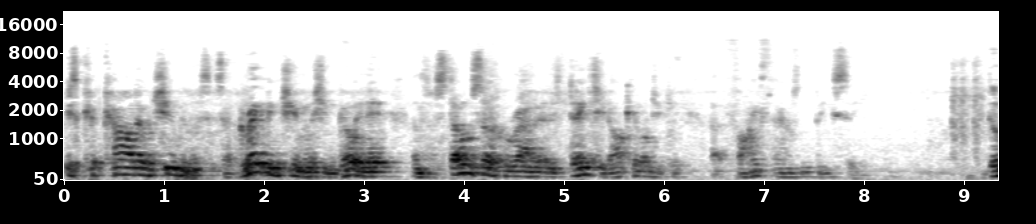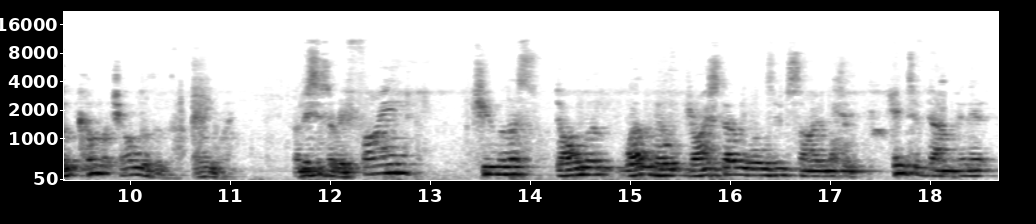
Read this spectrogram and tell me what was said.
is Kercado Tumulus. It's a great big tumulus, you can go in it, and there's a stone circle around it, and it's dated archaeologically at 5000 BC. Don't come much older than that anyway. And this is a refined tumulus, dolmen, well built, dry stone walls inside, and not a hint of damp in it,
